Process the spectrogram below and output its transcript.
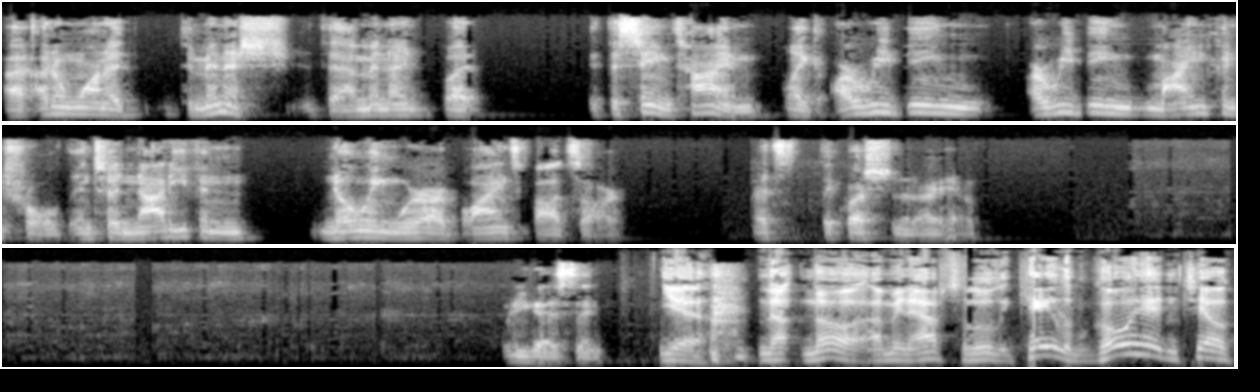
I, I don't want to diminish them, and I but at the same time, like, are we being are we being mind controlled into not even knowing where our blind spots are? That's the question that I have. What do you guys think? Yeah, no, no, I mean absolutely. Caleb, go ahead and tell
